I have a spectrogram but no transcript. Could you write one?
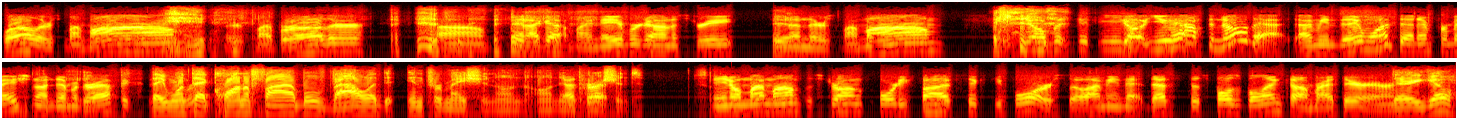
well there's my mom there's my brother um and i got my neighbor down the street and then there's my mom you know, but you know, you have to know that. I mean, they want that information on demographics. They want that quantifiable, valid information on on That's impressions. Right. So. You know, my mom's a strong forty-five, sixty-four. So I mean, that, that's disposable income right there, Aaron. There you go.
